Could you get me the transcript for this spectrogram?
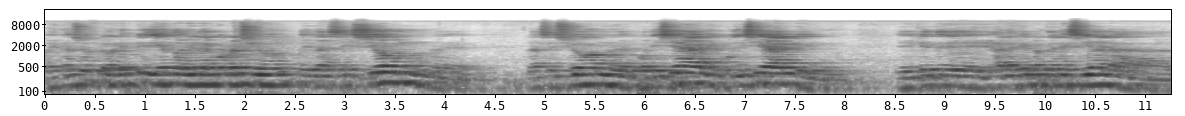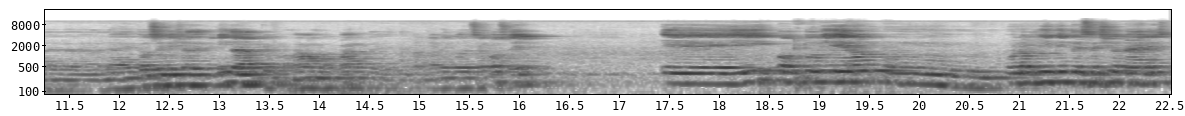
Venancio Flores pidiéndole la corrección de la sección, la sección policial y judicial que eh, a la que pertenecía la, entonces Villa de Trinidad, que formábamos parte del departamento de San José, eh, y obtuvieron unos límites seccionales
